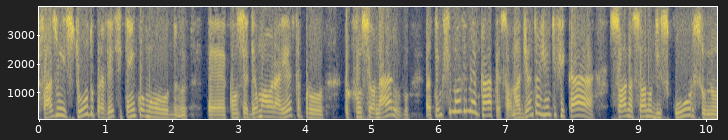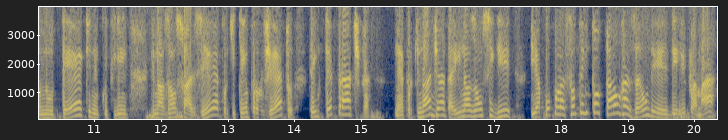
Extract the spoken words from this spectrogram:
faz um estudo para ver se tem como é, conceder uma hora extra pro, pro funcionário. Tem que se movimentar, pessoal. Não adianta a gente ficar só, na, só no discurso, no, no técnico que, que nós vamos fazer, porque tem projeto, tem que ter prática, né? Porque não adianta, aí nós vamos seguir. E a população tem total razão de, de reclamar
